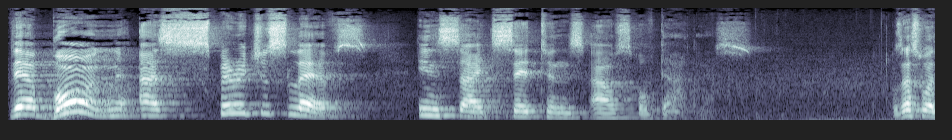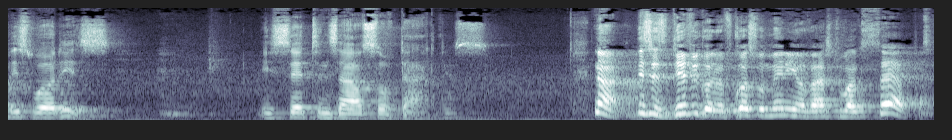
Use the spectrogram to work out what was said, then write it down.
They are born as spiritual slaves inside Satan's house of darkness. Because that's what this world is. Is Satan's house of darkness. Now, this is difficult, of course, for many of us to accept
